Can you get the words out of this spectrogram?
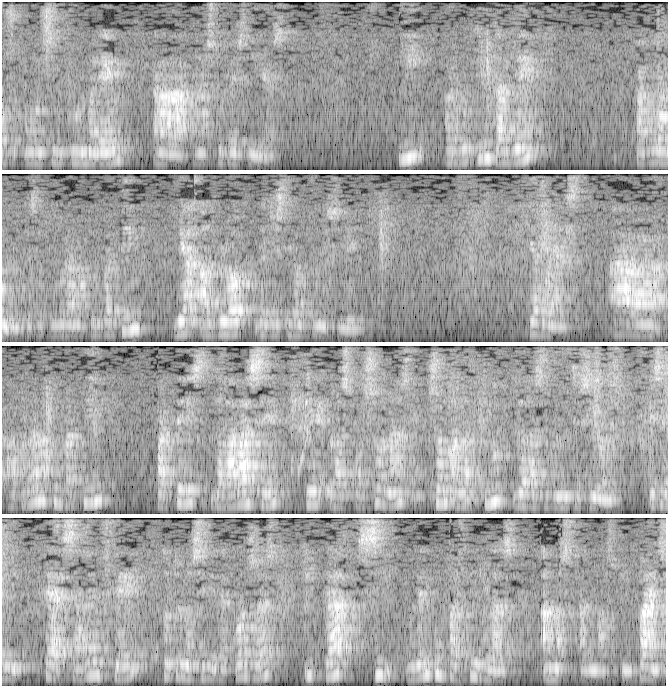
us, informarem uh, en els propers dies. I, per últim, també, parlant del que és el programa Compartim, hi ha el bloc de gestió del coneixement. Llavors, eh, el programa compartim parteix de la base que les persones som a l'actiu de les organitzacions. És a dir, que sabem fer tota una sèrie de coses i que si podem compartir-les amb, els, els companys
